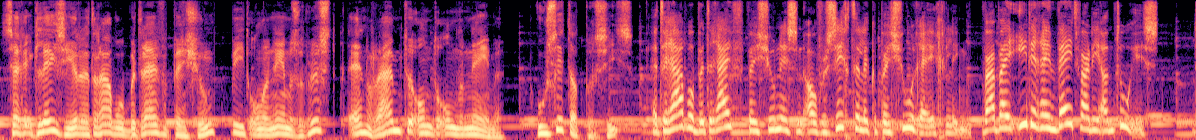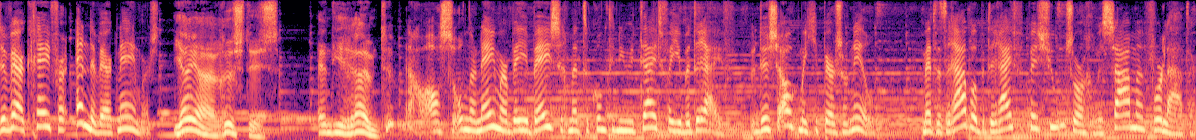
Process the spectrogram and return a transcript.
Zeg, ik lees hier, het Rabo Bedrijvenpensioen biedt ondernemers rust en ruimte om te ondernemen. Hoe zit dat precies? Het Rabo Bedrijvenpensioen is een overzichtelijke pensioenregeling... waarbij iedereen weet waar die aan toe is. De werkgever en de werknemers. Ja, ja, rust dus. En die ruimte? Nou, als ondernemer ben je bezig met de continuïteit van je bedrijf. Dus ook met je personeel. Met het Rabo Bedrijvenpensioen zorgen we samen voor later.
